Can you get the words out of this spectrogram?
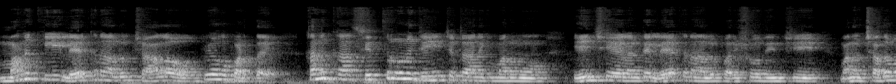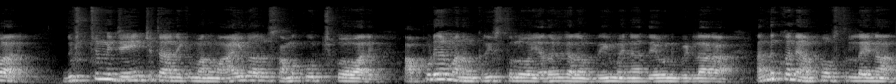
మనకి లేఖనాలు చాలా ఉపయోగపడతాయి. కనుక శత్రువును జయించటానికి మనము ఏం చేయాలంటే లేఖనాలు పరిశోధించి మనం చదవాలి. దుష్టుని జయించటానికి మనం ఆయుధాలు సమకూర్చుకోవాలి. అప్పుడే మనం క్రీస్తులో ఎదగగలం ప్రియమైన దేవుని బిడ్లారా. అందుకని అపోస్తులైన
